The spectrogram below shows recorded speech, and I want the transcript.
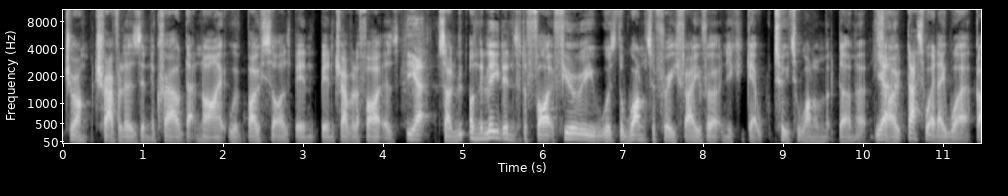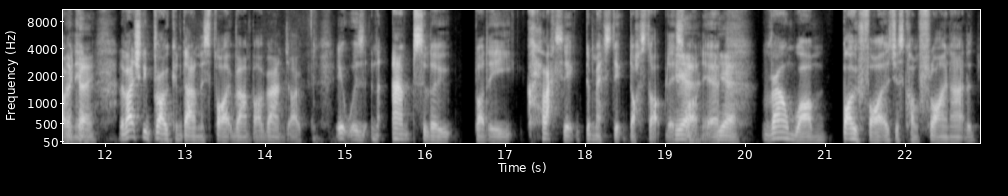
drunk travellers in the crowd that night, with both sides being being traveller fighters. Yeah. So on the lead into the fight, Fury was the one to three favourite, and you could get two to one on McDermott. Yeah. So that's where they were going in. They've actually broken down this fight round by round, Joe. It was an absolute bloody classic domestic dust up. This Yeah. one, yeah. Yeah. Round one, both fighters just come flying out of the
